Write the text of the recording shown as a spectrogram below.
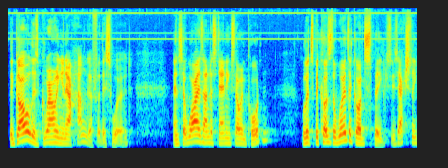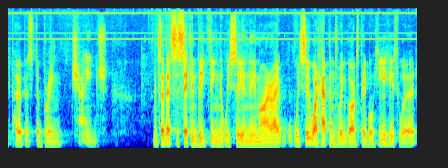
The goal is growing in our hunger for this word. And so, why is understanding so important? Well, it's because the word that God speaks is actually purposed to bring change. And so that's the second big thing that we see in Nehemiah 8. We see what happens when God's people hear his word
